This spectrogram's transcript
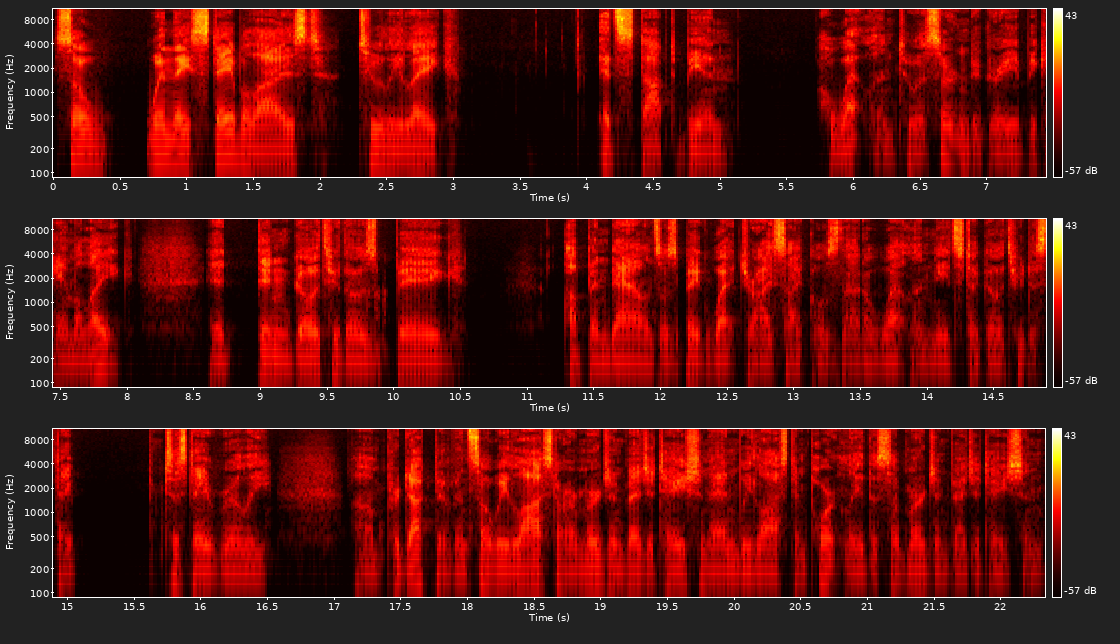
So when they stabilized Tule Lake, it stopped being a wetland to a certain degree. It became a lake. It didn't go through those big up and downs, those big wet dry cycles that a wetland needs to go through to stay to stay really um, productive. And so we lost our emergent vegetation and we lost, importantly, the submergent vegetation,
